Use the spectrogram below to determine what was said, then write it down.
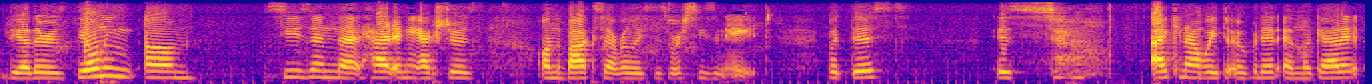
the others the only um, season that had any extras on the box set releases were season eight. But this is so I cannot wait to open it and look at it.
